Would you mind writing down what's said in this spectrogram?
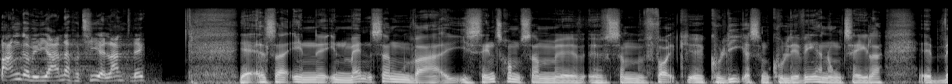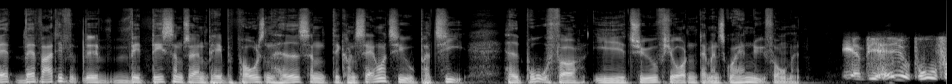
banker vi de andre partier langt væk. Ja, altså en, en mand, som var i centrum, som, øh, som folk øh, kunne lide og som kunne levere nogle taler. Øh, hvad, hvad var det øh, ved det, som Søren Pape Poulsen havde, som det konservative parti havde brug for i 2014, da man skulle have en ny formand? Ja, vi havde jo brug for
